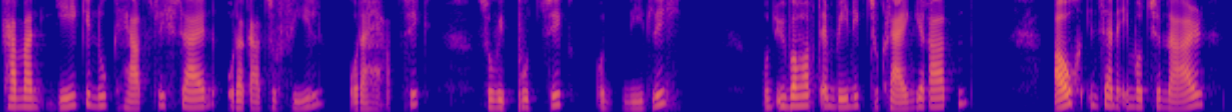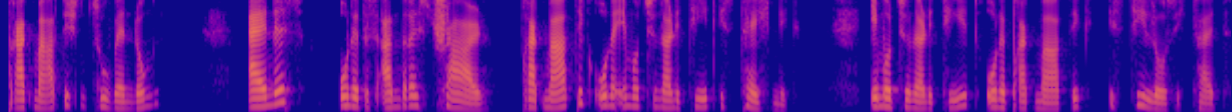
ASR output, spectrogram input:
Kann man je genug herzlich sein oder gar zu viel oder herzig, sowie putzig und niedlich und überhaupt ein wenig zu klein geraten? Auch in seiner emotional pragmatischen Zuwendung? Eines ohne das andere ist Schal. Pragmatik ohne Emotionalität ist Technik. Emotionalität ohne Pragmatik ist Ziellosigkeit.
